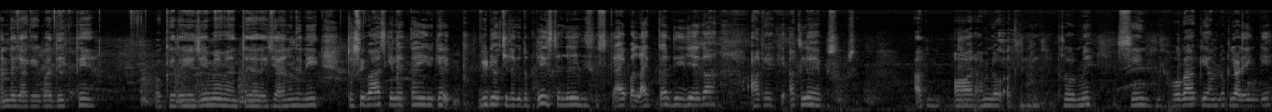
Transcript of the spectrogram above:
अंदर जाके एक बार देखते हैं। ओके तो ये है मैं अंदर जाऊँगी नहीं। तो सिर्फ़ आज के लिए इतना ही। क्योंकि वीडियो अच्छी लगी तो प्लीज़ जल्दी जल्दी सब्सक्राइब और लाइक कर दीजिएगा। आगे के अगले एपिसोड और हम लोग अगले एपिसोड में सीन होगा कि हम लोग लड़ेंगे।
